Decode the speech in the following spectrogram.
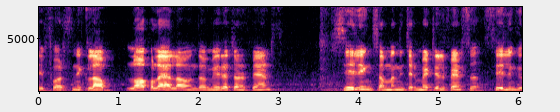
ఈ ఫర్స్ని క్లాబ్ లోపల ఎలా ఉందో మీరే చూడండి ఫ్యాన్స్ సీలింగ్ సంబంధించిన మెటీరియల్ ఫ్యాన్స్ సీలింగ్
